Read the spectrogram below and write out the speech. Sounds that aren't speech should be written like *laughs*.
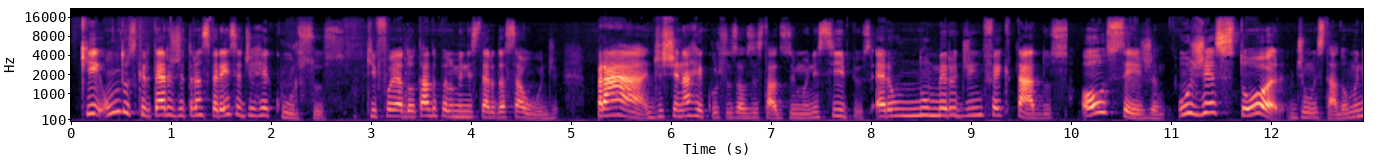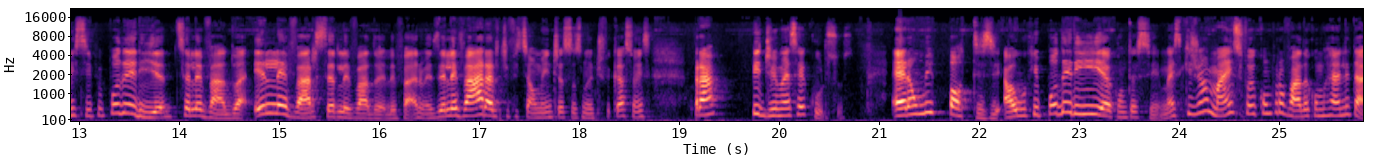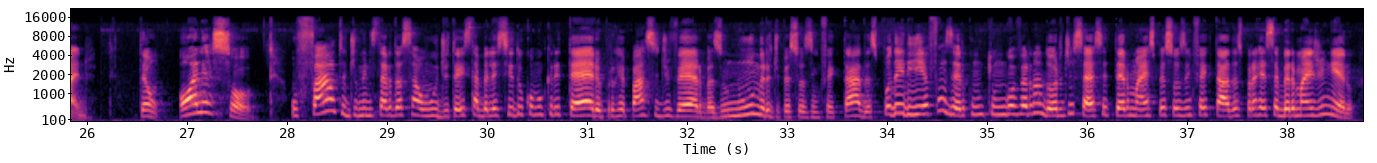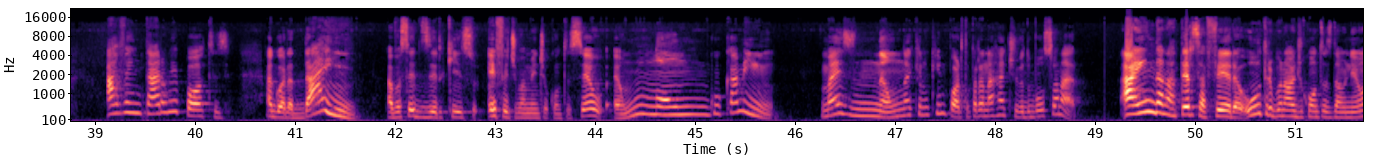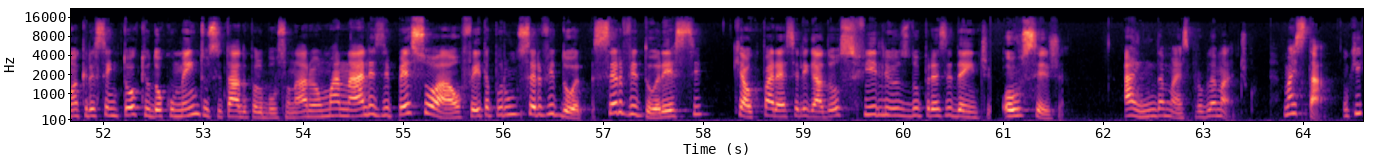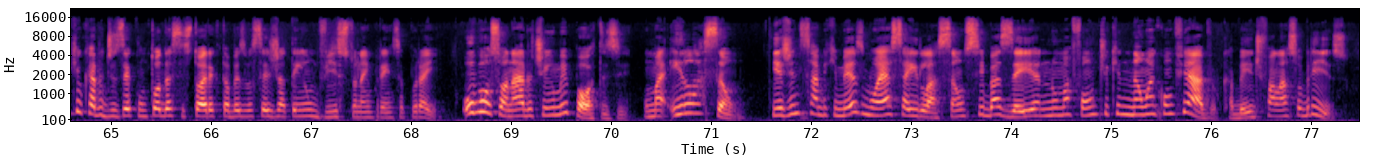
que um dos critérios de transferência de recursos que foi adotado pelo Ministério da Saúde para destinar recursos aos estados e municípios era o número de infectados. Ou seja, o gestor de um estado ou município poderia ser levado a elevar, ser levado a elevar, mas elevar artificialmente essas notificações para pedir mais recursos. Era uma hipótese, algo que poderia acontecer, mas que jamais foi comprovada como realidade. Então, olha só, o fato de o Ministério da Saúde ter estabelecido como critério para o repasse de verbas o número de pessoas infectadas poderia fazer com que um governador dissesse ter mais pessoas infectadas para receber mais dinheiro. Aventar uma hipótese. Agora, daí a você dizer que isso efetivamente aconteceu é um longo caminho, mas não naquilo que importa para a narrativa do Bolsonaro. Ainda na terça-feira, o Tribunal de Contas da União acrescentou que o documento citado pelo Bolsonaro é uma análise pessoal feita por um servidor. Servidor esse que, ao que parece, é ligado aos filhos do presidente. Ou seja, ainda mais problemático. Mas tá, o que, que eu quero dizer com toda essa história que talvez vocês já tenham visto na imprensa por aí? O Bolsonaro tinha uma hipótese, uma ilação. E a gente sabe que mesmo essa ilação se baseia numa fonte que não é confiável. Acabei de falar sobre isso.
